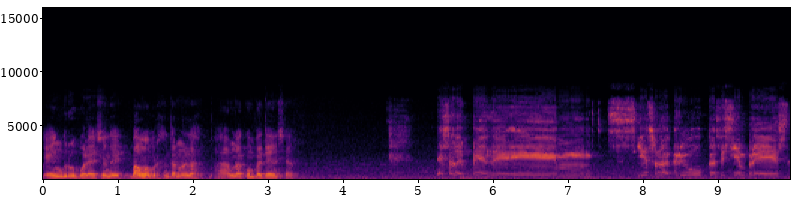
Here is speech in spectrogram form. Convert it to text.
en grupo la decisión de vamos a presentarnos a, la- a una competencia? Eso depende. eh, si es una crew, casi siempre es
